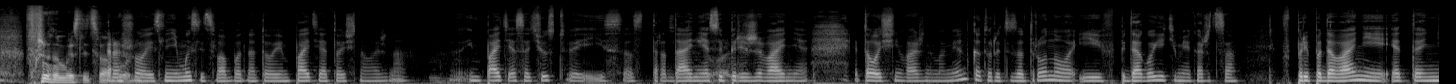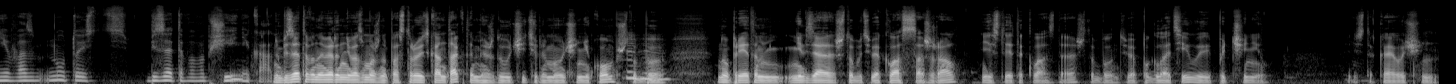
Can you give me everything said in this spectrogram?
Нужно мыслить свободно. Хорошо, если не мыслить свободно, то эмпатия точно важна. Эмпатия, сочувствие и сострадание, сопереживание. Это очень важный момент, который ты затронула. И в педагогике, мне кажется, в преподавании это невозможно. Ну, то есть без этого вообще никак. Но без этого, наверное, невозможно построить контакты между учителем и учеником, чтобы, угу. ну, при этом нельзя, чтобы тебя класс сожрал, если это класс, да, чтобы он тебя поглотил и подчинил. Есть такая очень,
